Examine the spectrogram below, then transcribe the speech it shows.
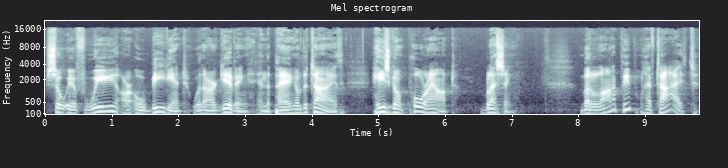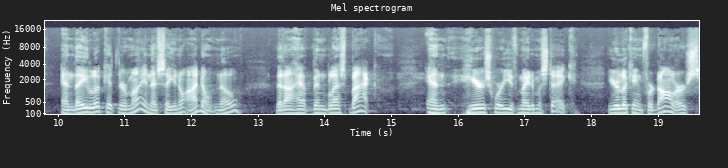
So if we are obedient with our giving and the paying of the tithe, He's going to pour out blessing. But a lot of people have tithed and they look at their money and they say, you know, I don't know that I have been blessed back. And here's where you've made a mistake. You're looking for dollars,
